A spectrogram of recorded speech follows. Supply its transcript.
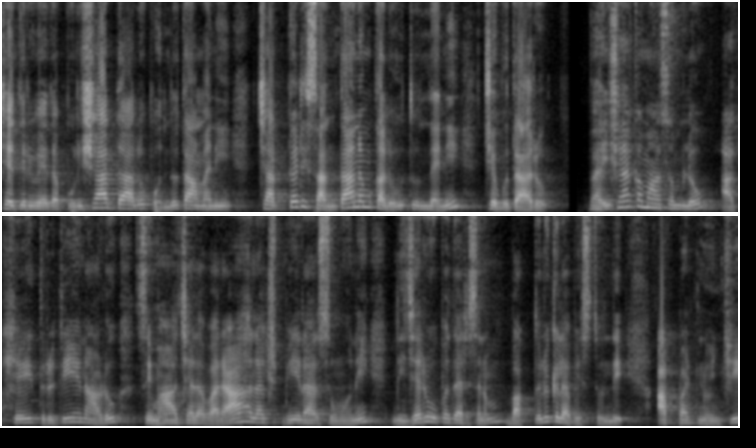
చతుర్వేద పురుషార్థాలు పొందుతామని చక్కటి సంతానం కలుగుతుందని చెబుతారు. వైశాఖ మాసంలో అక్షయ తృతీయ నాడు సింహాచల వరాహ లక్ష్మీనరసింహుని నిజరూప దర్శనం భక్తులకు లభిస్తుంది. అప్పటి నుంచి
